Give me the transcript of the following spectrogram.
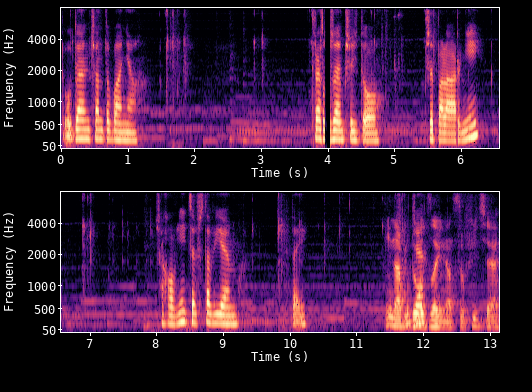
Stół do enchantowania. Teraz możemy przejść do przepalarni. Szachownicę wstawiłem. Tutaj. I na Wszędzie. podłodze, i na suficie.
